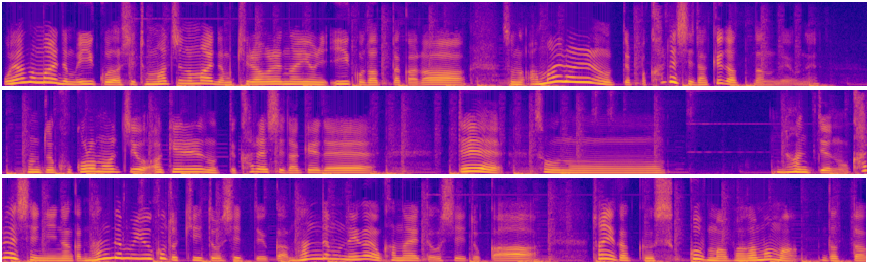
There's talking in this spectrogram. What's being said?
親の前でもいい子だし友達の前でも嫌われないようにいい子だったからその甘えられるのってやっぱ彼氏だけだったんだよね。本当に心の内を開けれるのって彼氏だけで。でその何て言うの彼氏になんか何でも言うこと聞いてほしいっていうか何でも願いを叶えてほしいとかとにかくすっごいまあわがままだった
